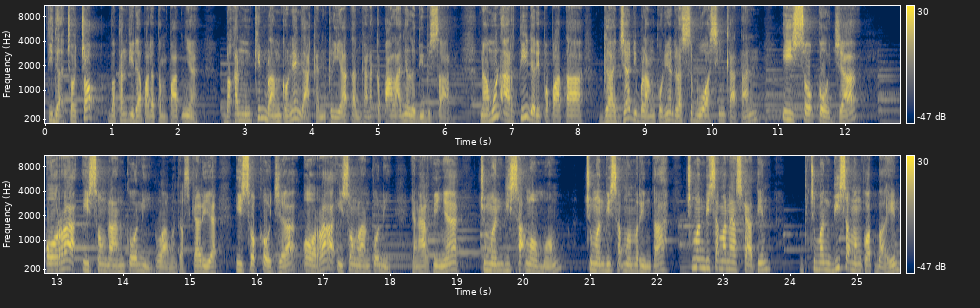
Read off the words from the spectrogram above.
tidak cocok bahkan tidak pada tempatnya. Bahkan mungkin belangkonnya nggak akan kelihatan karena kepalanya lebih besar. Namun arti dari pepatah gajah di belangkon ini adalah sebuah singkatan isokoja ora iso nglangkoni. Wah, mantap sekali ya. Iso koja, ora iso nglangkoni. Yang artinya cuman bisa ngomong, cuman bisa memerintah, cuman bisa menasehatin, cuman bisa mengkotbahin,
